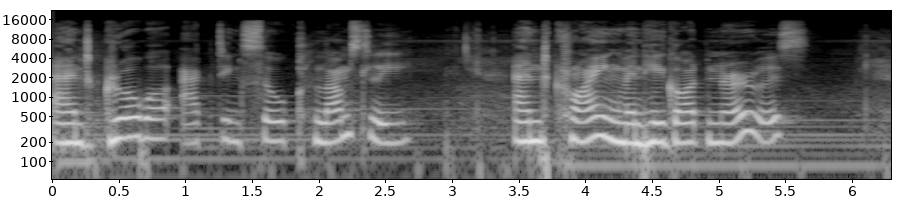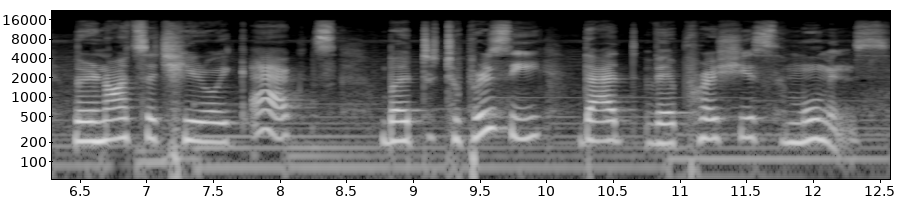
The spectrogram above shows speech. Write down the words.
and Grover acting so clumsily and crying when he got nervous were not such heroic acts, but to Percy that were precious moments.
